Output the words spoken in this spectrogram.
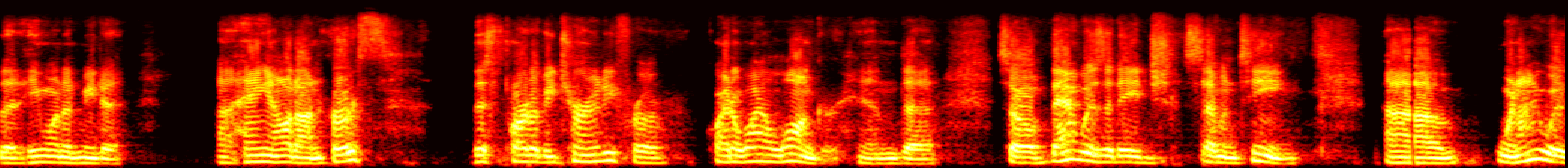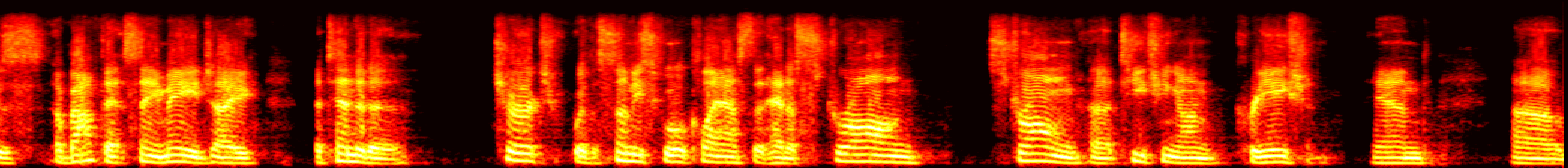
that He wanted me to hang out on earth this part of eternity for quite a while longer. And uh, so that was at age 17. Uh, when I was about that same age, I attended a church with a Sunday school class that had a strong, strong uh, teaching on creation. And uh,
